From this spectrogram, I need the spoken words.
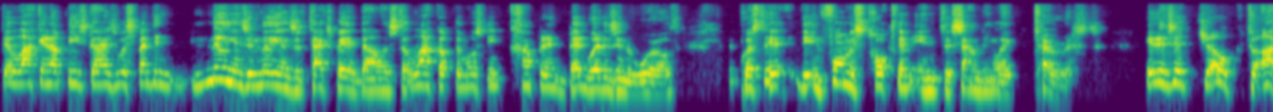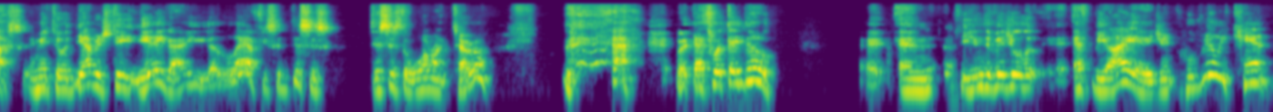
They're locking up these guys. We're spending millions and millions of taxpayer dollars to lock up the most incompetent bedwetters in the world because the informers talk them into sounding like terrorists. It is a joke to us. I mean, to the average DEA guy, you gotta laugh. He said, "This is this is the war on terror," but that's what they do. And the individual FBI agent who really can't,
